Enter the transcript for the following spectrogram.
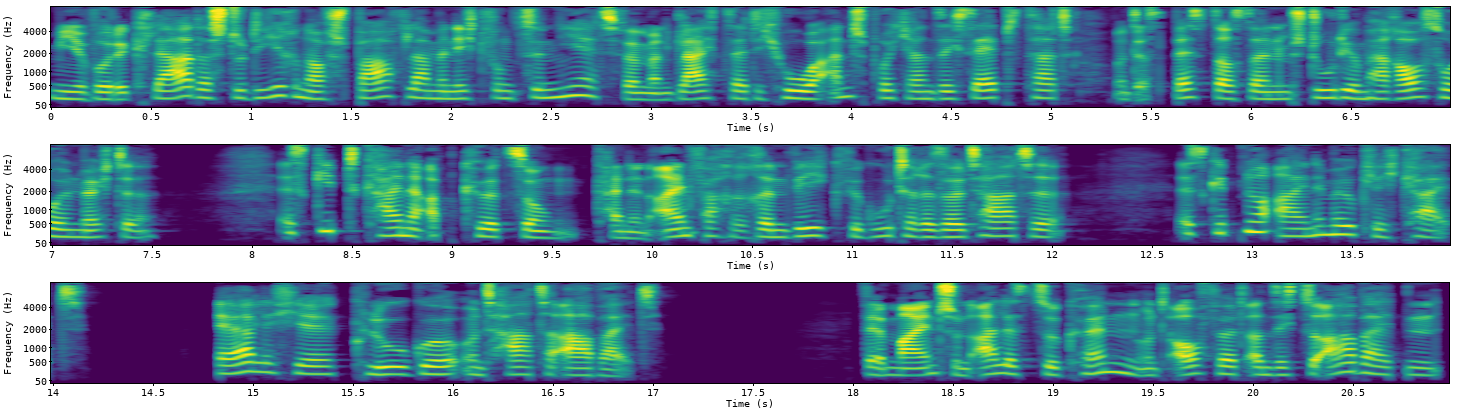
Mir wurde klar, dass Studieren auf Sparflamme nicht funktioniert, wenn man gleichzeitig hohe Ansprüche an sich selbst hat und das Beste aus seinem Studium herausholen möchte. Es gibt keine Abkürzung, keinen einfacheren Weg für gute Resultate. Es gibt nur eine Möglichkeit. Ehrliche, kluge und harte Arbeit. Wer meint schon alles zu können und aufhört an sich zu arbeiten,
